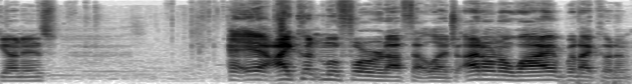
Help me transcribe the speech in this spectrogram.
gun is. I couldn't move forward off that ledge. I don't know why, but I couldn't.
